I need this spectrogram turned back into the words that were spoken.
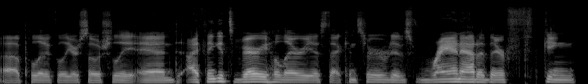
uh, politically or socially. And I think it's very hilarious that conservatives ran out of their fucking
